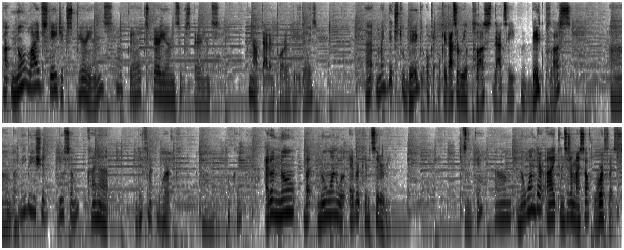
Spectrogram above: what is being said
Uh, no live stage experience. Okay, experience, experience. not that important these days. Uh, my dick's too big. Okay, okay, that's a real plus. That's a big plus. Uh, but maybe you should do some kind of different work. Uh, okay. I don't know, but no one will ever consider me. Okay. Um, no wonder I consider myself worthless.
